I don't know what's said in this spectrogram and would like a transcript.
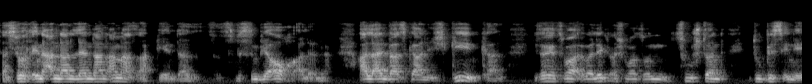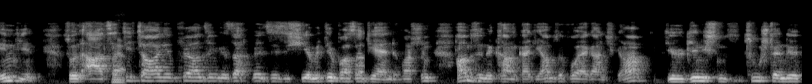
Das wird in anderen Ländern anders abgehen. Das, das wissen wir auch alle. Ne? Allein, was gar nicht gehen kann. Ich sage jetzt mal, überlegt euch mal so einen Zustand, du bist in Indien. So ein Arzt ja. hat die Tage im Fernsehen gesagt, wenn sie sich hier mit dem Wasser die Hände waschen, haben sie eine Krankheit. Die haben sie vorher gar nicht gehabt. Die hygienischen Zustände,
